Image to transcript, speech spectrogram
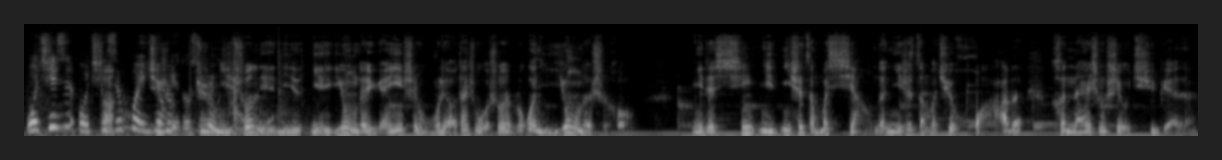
我其实我其实会用，也都是就是你说的你你你用的原因是无聊，但是我说如果你用的时候。你的心，你你是怎么想的？你是怎么去滑的？和男生是有区别的。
